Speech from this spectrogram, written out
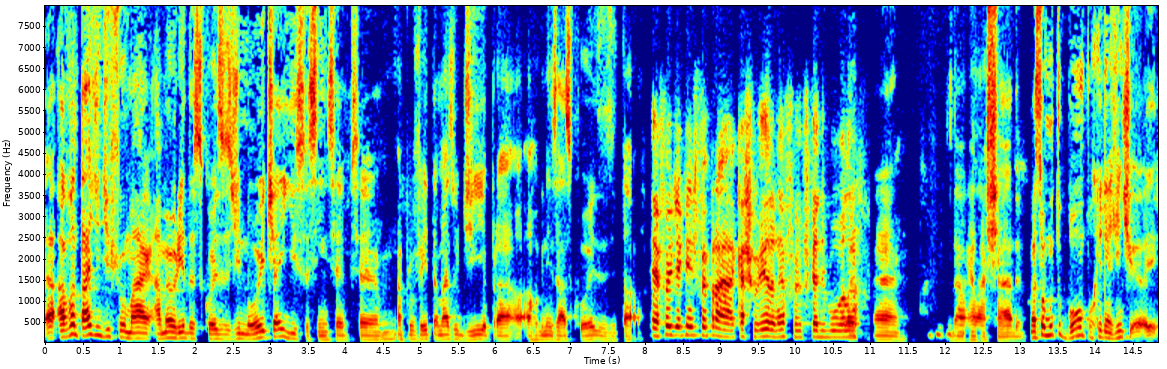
A vantagem de filmar a maioria das coisas de noite é isso, assim. Você, aproveita mais o dia para organizar as coisas e tal. É, foi o dia que a gente foi pra cachoeira, né? Foi ficar de boa lá. É dar uma relaxada. Mas foi muito bom porque a gente eh,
